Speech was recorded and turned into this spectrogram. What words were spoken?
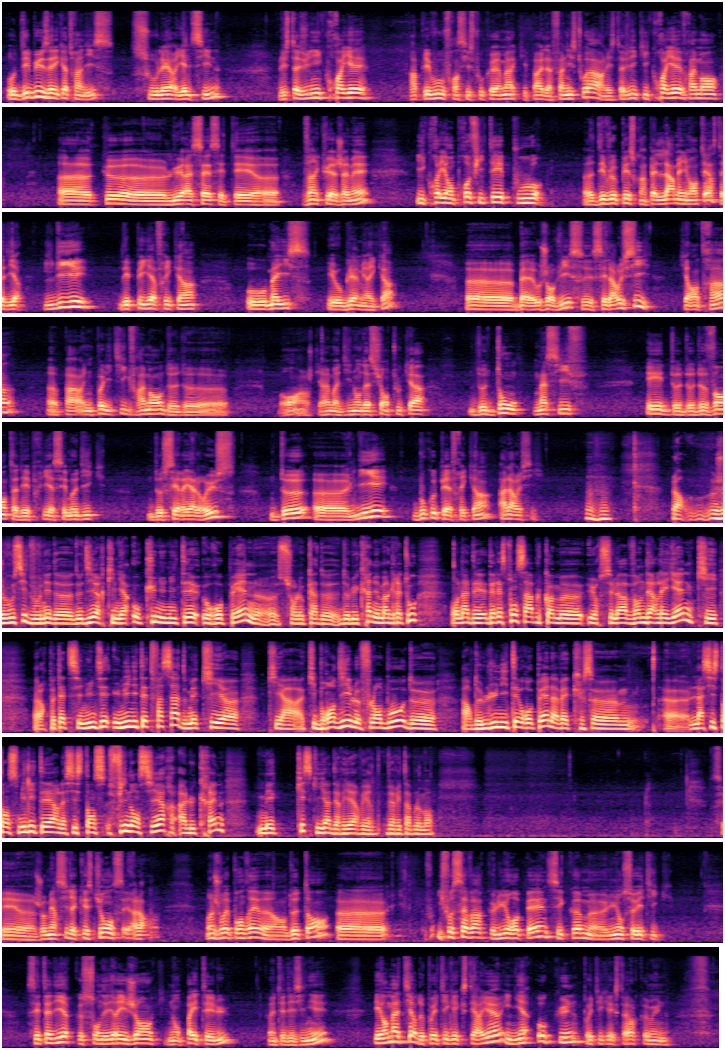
au début des années 90, sous l'ère Yeltsin. Les États-Unis croyaient, rappelez-vous Francis Fukuyama qui parlait de la fin de l'histoire, les États-Unis qui croyaient vraiment euh, que euh, l'URSS était vaincu à jamais, ils croyaient en profiter pour développer ce qu'on appelle l'arme alimentaire, c'est-à-dire lier des pays africains au maïs et au blé américain, euh, ben aujourd'hui, c'est la Russie qui est en train, euh, par une politique vraiment de, bon, je dirais moi, d'inondation, en tout cas, de dons massifs et de, de, vente à des prix assez modiques de céréales russes, de euh, lier beaucoup de pays africains à la Russie. Mmh Alors, je vous cite, vous venez de, dire qu'il n'y a aucune unité européenne euh, sur le cas de, l'Ukraine, mais malgré tout, on a des, responsables comme euh, Ursula von der Leyen qui, alors peut-être c'est une unité, de façade, mais qui, euh, qui, brandit le flambeau de, de l'unité européenne avec l'assistance militaire, l'assistance financière à l'Ukraine. Mais qu'est-ce qu'il y a derrière véritablement? Je vous remercie de la question. Alors, moi, je vous répondrai euh, en deux temps. Euh, il faut savoir que l'Union européenne, c'est comme euh, l'Union soviétique. C'est-à-dire que ce sont des dirigeants qui n'ont pas été élus, qui ont été désignés. Et en matière de politique extérieure, il n'y a aucune politique extérieure commune.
